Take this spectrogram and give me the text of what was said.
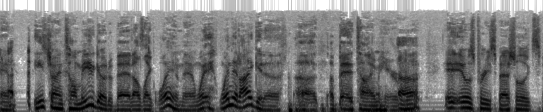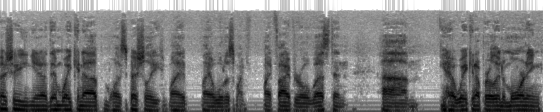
and he's trying to tell me to go to bed. I was like, wait a minute, when, when did I get a a, a bedtime here? But it, it was pretty special, especially you know them waking up. Well, especially my my oldest, my my five year old Weston. um, you know, waking up early in the morning,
